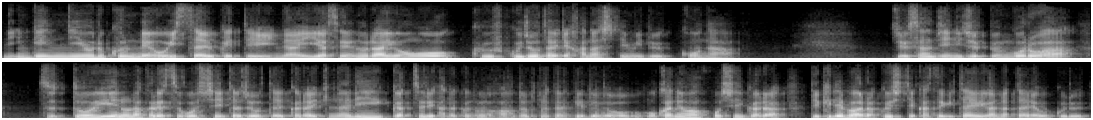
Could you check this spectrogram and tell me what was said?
人間による訓練を一切受けていない野生のライオンを空腹状態で話してみるコーナー。13時20分頃はずっと家の中で過ごしていた状態からいきなりがっつり働くのはハードル高いけどお金は欲しいからできれば楽して稼ぎたいあなたへ送る。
